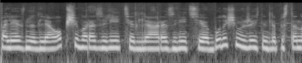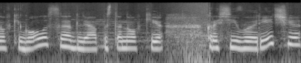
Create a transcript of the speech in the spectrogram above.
полезно для общего развития, для развития будущего жизни, для постановки голоса, для постановки красивой речи.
